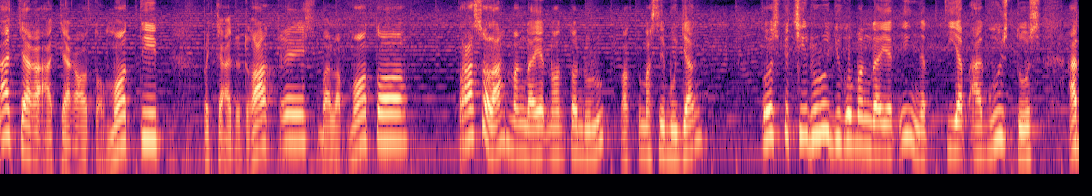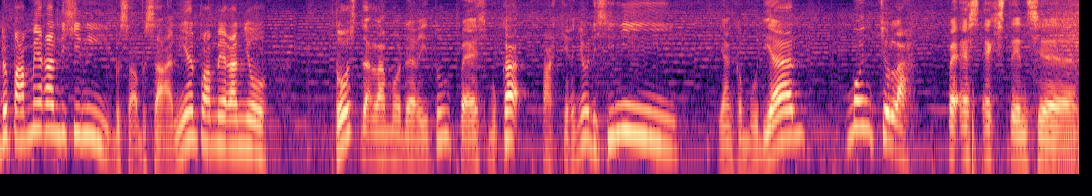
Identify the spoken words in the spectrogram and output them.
acara-acara otomotif, pecah ada drag race, balap motor. Terasa lah Mang Dayat nonton dulu waktu masih bujang. Terus kecil dulu juga Mang Dayat inget tiap Agustus ada pameran di sini, besar-besarnya pamerannya. Terus tak lama dari itu PS buka parkirnya di sini. Yang kemudian muncullah PS Extension.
